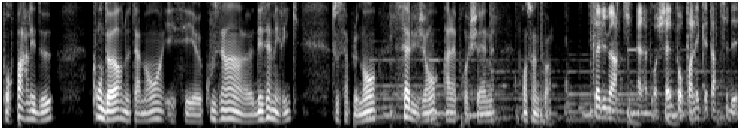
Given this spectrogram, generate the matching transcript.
pour parler d'eux. Condor notamment et ses euh, cousins euh, des Amériques. Tout simplement, salut Jean, à la prochaine, prends soin de toi. Salut Marc, à la prochaine pour parler Catartidés.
